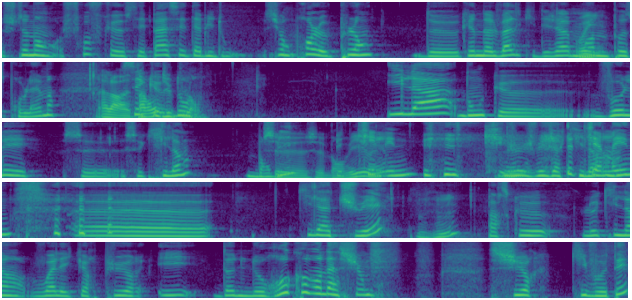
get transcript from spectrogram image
justement, je trouve que c'est pas assez établi. Donc, si on prend le plan de Grindelwald, qui déjà, moi, Oui. me pose problème, Alors, c'est que, du donc, plan. il a donc euh, volé ce, ce Quilin, Bambi. Ce, ce Bambi. oui. Killing. Je, je vais dire Quilin. Killing. euh, qu'il a tué, Mhm. parce que le Quilin voit les cœurs purs et donne une recommandation sur qui voter.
